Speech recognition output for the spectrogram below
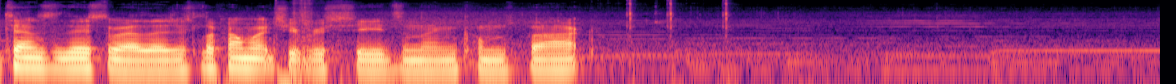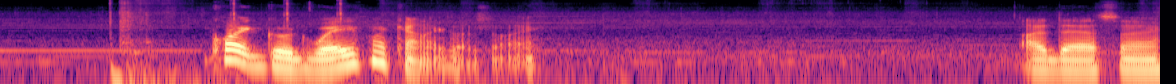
It turns to this weather, just look how much it recedes and then comes back. Quite good wave mechanics, actually. I dare say.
